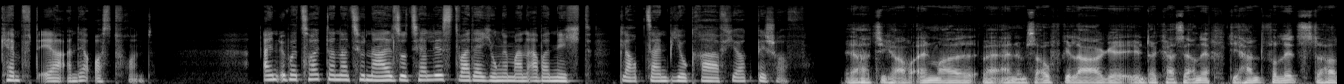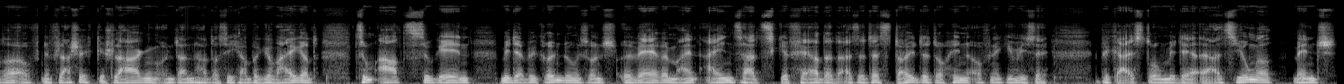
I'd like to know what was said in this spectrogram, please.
kämpft er an der Ostfront. Ein überzeugter Nationalsozialist war der junge Mann aber nicht, glaubt sein Biograf Jörg Bischoff. Er hat sich auch einmal bei einem Saufgelage in der Kaserne die Hand verletzt, da hat er auf eine Flasche geschlagen und dann hat er sich aber geweigert, zum Arzt zu gehen mit der Begründung, sonst wäre mein Einsatz gefährdet. Also das deutet doch hin auf eine gewisse Begeisterung, mit der er als junger Mensch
